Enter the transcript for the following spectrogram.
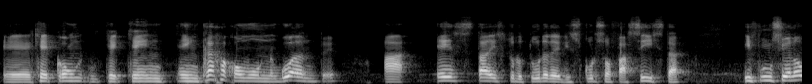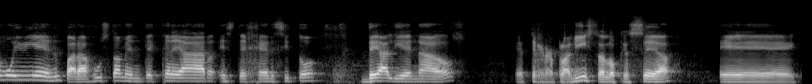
que, que, encaja como un guante a esta estructura de discurso fascista y funcionó muy bien para justamente crear este ejército de alienados, terraplanistas, lo que sea, eh,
